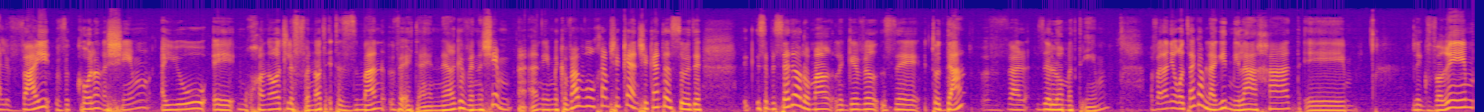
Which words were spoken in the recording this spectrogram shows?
הלוואי וכל הנשים היו אה, מוכנות לפנות את הזמן ואת האנרגיה, ונשים, אני מקווה עבורכם שכן, שכן תעשו את זה. זה בסדר לומר לגבר זה תודה, אבל זה לא מתאים. אבל אני רוצה גם להגיד מילה אחת אה, לגברים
